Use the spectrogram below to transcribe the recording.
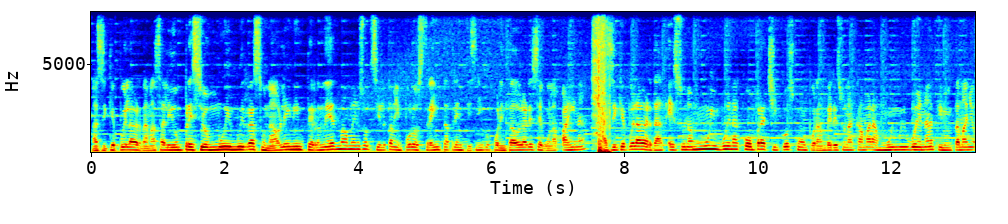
así que pues la verdad me ha salido un precio muy muy razonable. En internet. Más o menos oscila también por los 30, 35, 40 dólares según la página, así que pues la verdad es una muy buena compra chicos, como podrán ver es una cámara muy muy buena, tiene un tamaño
